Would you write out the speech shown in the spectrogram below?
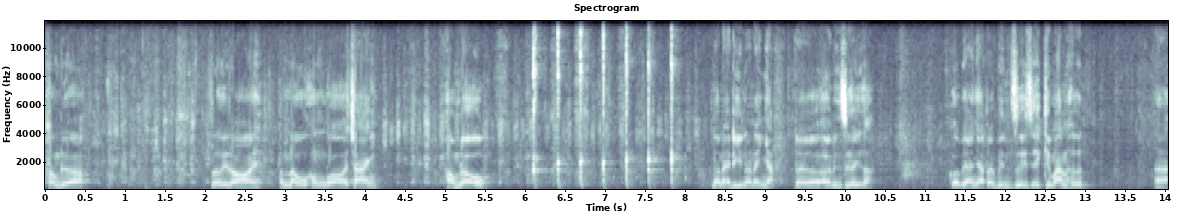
Không được. Rơi rồi, con nâu không có chanh hồng đâu? Nó lại đi, nó lại nhặt ở bên dưới rồi. Có vẻ nhặt ở bên dưới dễ kiếm ăn hơn. À.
